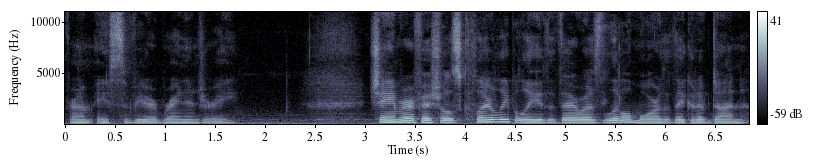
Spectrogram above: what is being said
from a severe brain injury. Chamber officials clearly believed that there was little more that they could have done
